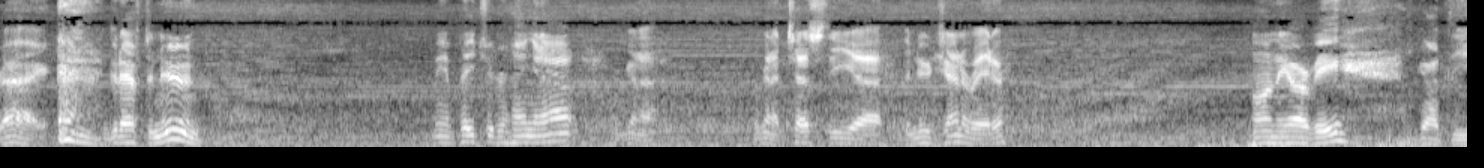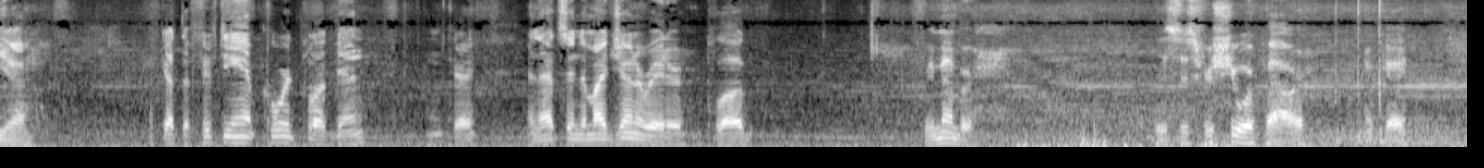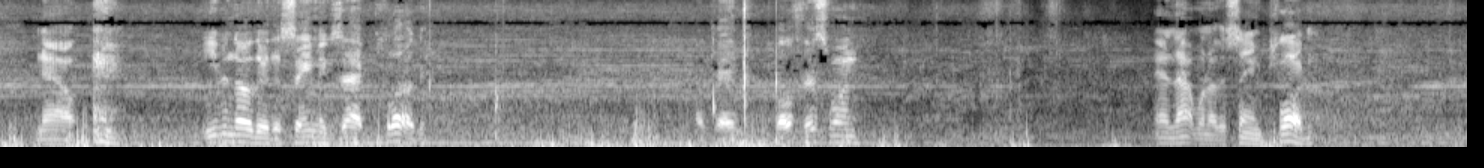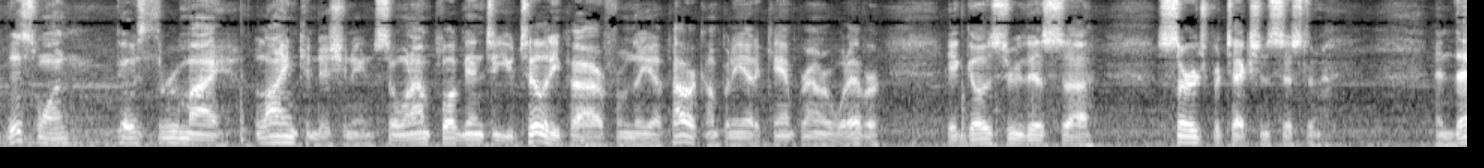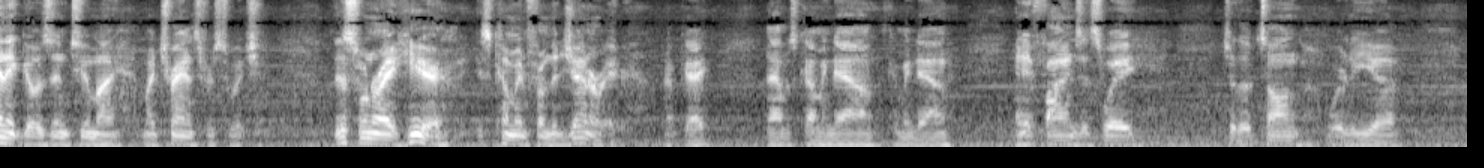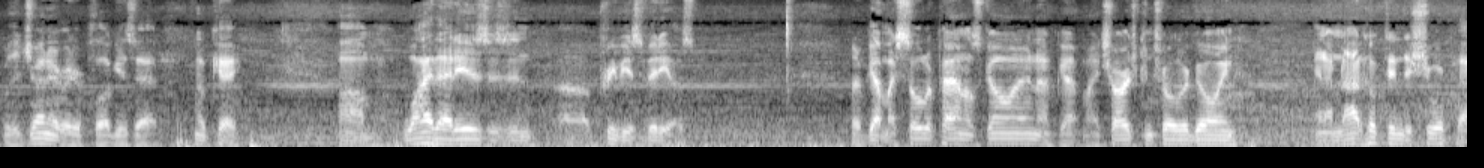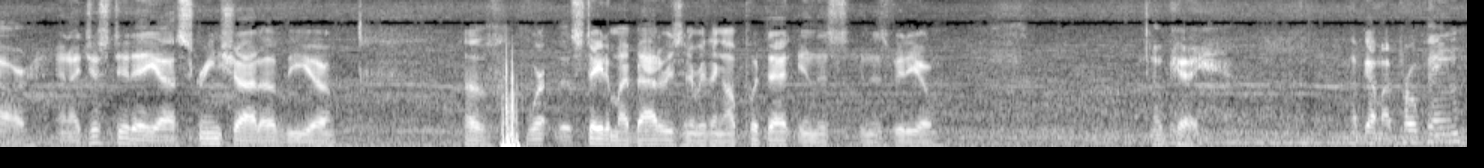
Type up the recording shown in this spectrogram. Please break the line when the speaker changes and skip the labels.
right. Good afternoon. Me and Patriot are hanging out. We're gonna we're gonna test the uh, the new generator on the RV. I've got the uh, I've got the 50 amp cord plugged in. Okay, and that's into my generator plug. Remember, this is for shore power. Okay. Now, even though they're the same exact plug, okay, both this one and that one are the same plug. This one goes through my line conditioning. So when I'm plugged into utility power from the uh, power company at a campground or whatever, it goes through this uh, surge protection system and then it goes into my, my transfer switch. This one right here is coming from the generator, okay? That was coming down, coming down, and it finds its way to the tongue where the uh, where the generator plug is at. Okay. Um, why that is is in uh, previous videos. But I've got my solar panels going. I've got my charge controller going and I'm not hooked into shore power. And I just did a uh, screenshot of the uh, of where the state of my batteries and everything. I'll put that in this in this video. Okay, I've got my propane,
